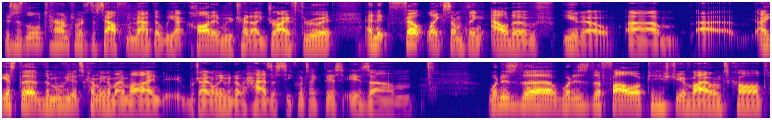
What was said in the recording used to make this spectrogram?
There's this little town towards the south of the map that we got caught in. We were trying to like drive through it, and it felt like something out of you know, um, uh, I guess the the movie that's coming to my mind, which I don't even know if has a sequence like this, is um, what is the what is the follow up to History of Violence called?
